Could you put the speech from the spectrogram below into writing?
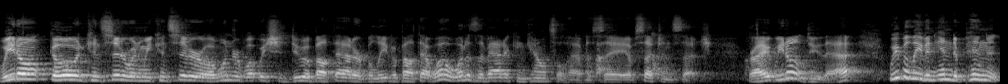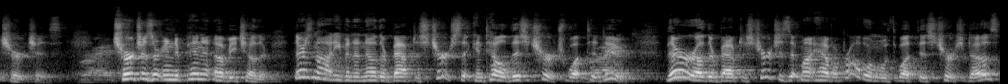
We don't go and consider when we consider, oh, I wonder what we should do about that or believe about that. Well, what does the Vatican Council have to say of such and such? right? We don't do that. We believe in independent churches. Right. Churches are independent of each other. There's not even another Baptist church that can tell this church what to right. do. There are other Baptist churches that might have a problem with what this church does,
